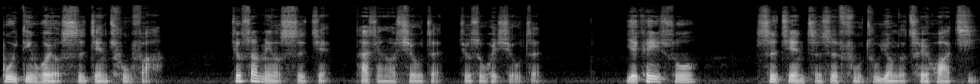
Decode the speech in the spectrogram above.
不一定会有事件触发。就算没有事件，它想要修正就是会修正。也可以说，事件只是辅助用的催化剂，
